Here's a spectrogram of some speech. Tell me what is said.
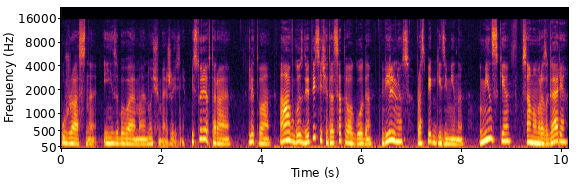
ужасная и незабываемая ночь в моей жизни. История вторая. Литва. Август 2020 года. Вильнюс, проспект Гедемина. В Минске в самом разгаре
